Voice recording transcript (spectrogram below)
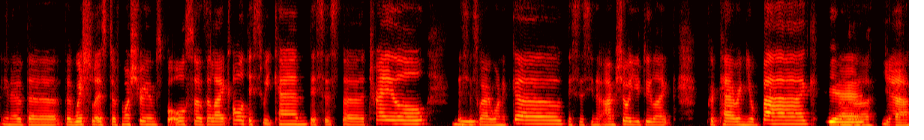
you know the the wish list of mushrooms but also the like oh this weekend this is the trail this mm. is where i want to go this is you know i'm sure you do like preparing your bag. Yeah. Uh, yeah.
